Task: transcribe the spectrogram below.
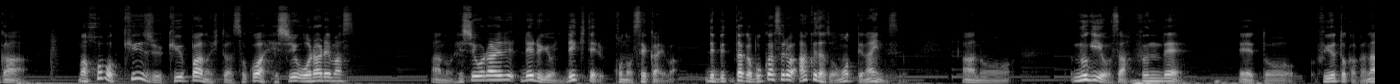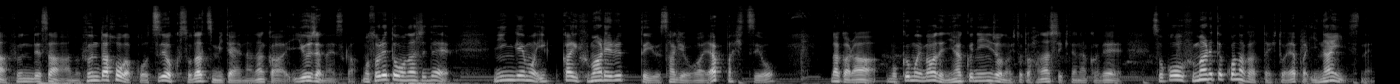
が、まあ、ほぼ99%の人はそこはへし折られます。あのへし折られるようにできてるこの世界は。でだから僕はそれを悪だと思ってないんですよ。あの麦をさ踏んでえっ、と冬とかかな踏んでさあの踏んだ方がこう強く育つみたいななんか言うじゃないですか。もうそれと同じで人間も一回踏まれるっていう作業がやっぱ必要。だから僕も今まで200人以上の人と話してきた中でそこを踏まれてこなかった人はやっぱいないですね。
